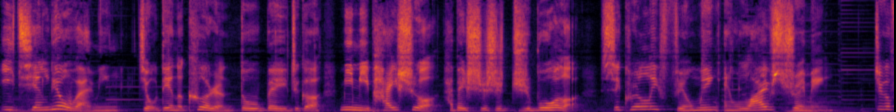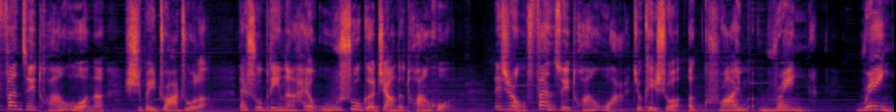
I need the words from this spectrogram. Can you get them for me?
一千六百名酒店的客人都被这个秘密拍摄，还被实时直播了，secretly filming and live streaming。这个犯罪团伙呢是被抓住了，但说不定呢还有无数个这样的团伙。那这种犯罪团伙啊，就可以说 a crime ring。ring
